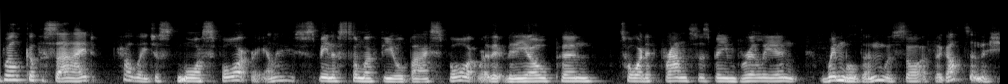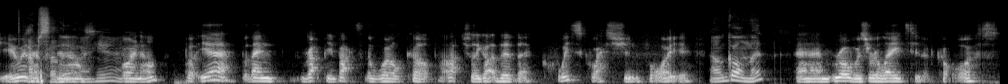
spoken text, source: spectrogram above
World Cup aside, probably just more sport, really. It's just been a summer fueled by sport, whether it be the Open, Tour de France has been brilliant. Wimbledon was sort of forgotten this year with Absolutely, everything else yeah. going on. But yeah, but then wrapping back to the World Cup, I've actually got a bit of a quiz question for you. Oh, go on then. Um, Rovers related, of course.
